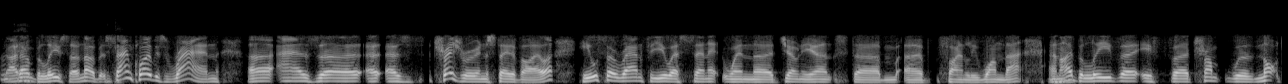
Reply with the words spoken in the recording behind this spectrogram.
No, okay. I don't believe so. No, but Sam Clovis ran uh, as uh, as treasurer in the state of Iowa. He also ran for U.S. Senate when uh, Joni Ernst um, uh, finally won that. And mm-hmm. I believe uh, if uh, Trump were not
